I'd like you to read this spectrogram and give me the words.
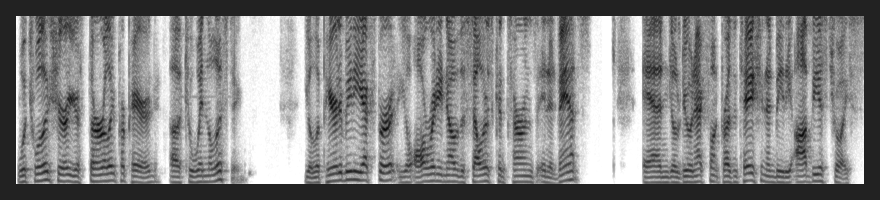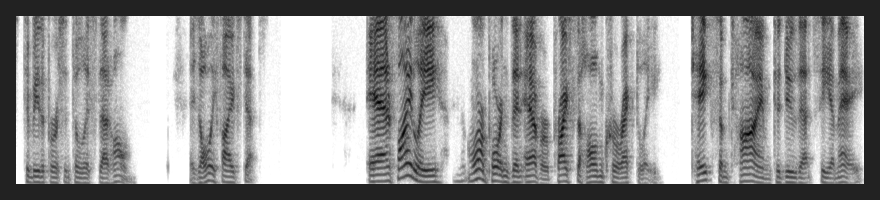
which will ensure you're thoroughly prepared uh, to win the listing. You'll appear to be the expert. You'll already know the seller's concerns in advance, and you'll do an excellent presentation and be the obvious choice to be the person to list that home. There's only five steps. And finally, more important than ever, price the home correctly. Take some time to do that CMA.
